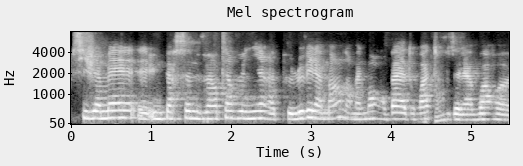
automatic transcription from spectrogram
si jamais une personne veut intervenir, elle peut lever la main. Normalement, en bas à droite, vous allez avoir euh,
